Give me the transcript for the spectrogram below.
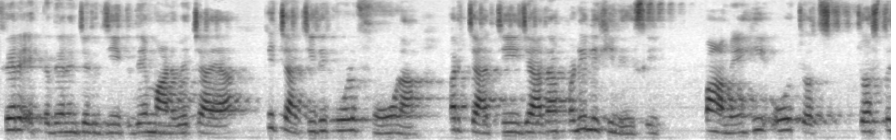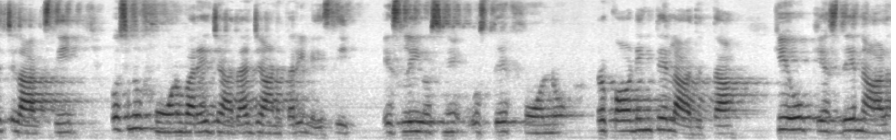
ਫਿਰ ਇੱਕ ਦਿਨ ਜਗਜੀਤ ਦੇ ਮਨ ਵਿੱਚ ਆਇਆ ਕਿ ਚਾਚੀ ਦੇ ਕੋਲ ਫੋਨ ਆ, ਪਰ ਚਾਚੀ ਜ਼ਿਆਦਾ ਪੜ੍ਹੀ ਲਿਖੀ ਨਹੀਂ ਸੀ। ਭਾਵੇਂ ਹੀ ਉਹ ਚੁਸਤ ਚੁਸਤ ਚਲਾਕ ਸੀ ਉਸ ਨੂੰ ਫੋਨ ਬਾਰੇ ਜ਼ਿਆਦਾ ਜਾਣਕਾਰੀ ਨਹੀਂ ਸੀ। ਇਸ ਲਈ ਉਸਨੇ ਉਸਦੇ ਫੋਨ ਨੂੰ ਰਿਕਾਰਡਿੰਗ ਤੇ ਲਾ ਦਿੱਤਾ ਕਿ ਉਹ ਕਿਸ ਦੇ ਨਾਲ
